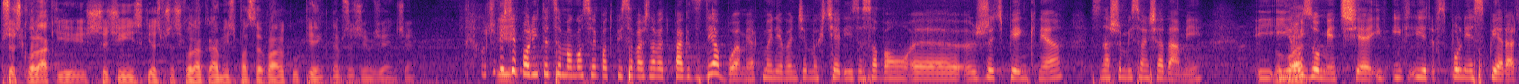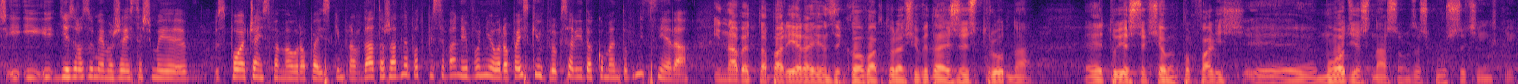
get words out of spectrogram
przedszkolaki szczecińskie z przedszkolakami z Pasewalku, piękne przedsięwzięcie. Oczywiście I- politycy mogą sobie podpisywać nawet pakt z diabłem, jak my nie będziemy chcieli ze sobą e, żyć pięknie z naszymi sąsiadami i, No i rozumieć się i, i, wspólnie wspierać I, i, nie zrozumiemy, że jesteśmy e, społeczeństwem europejskim, prawda? To żadne podpisywanie w Unii Europejskiej w Brukseli dokumentów nic nie da. I nawet ta bariera językowa, która się wydaje, że jest trudna. E, Tu jeszcze chciałbym pochwalić e, młodzież naszą ze szkół szczecińskich,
